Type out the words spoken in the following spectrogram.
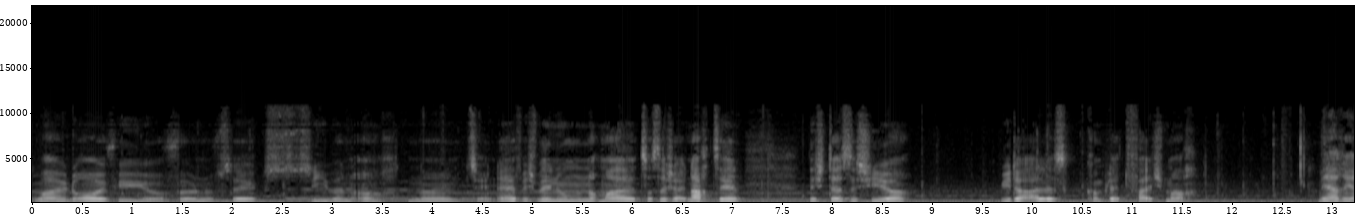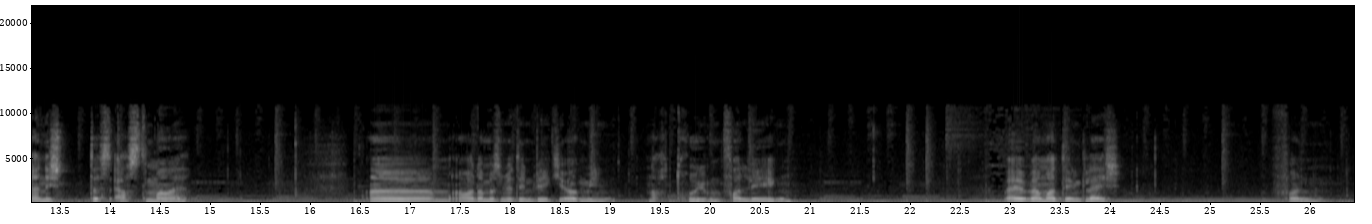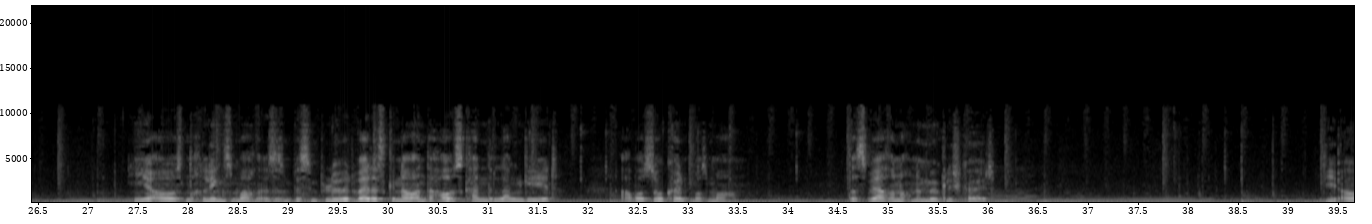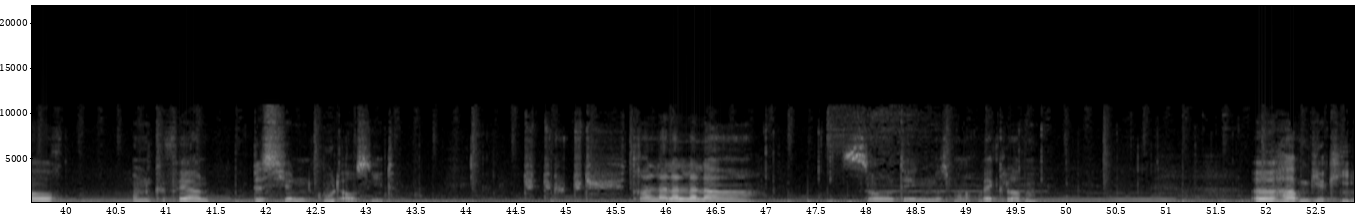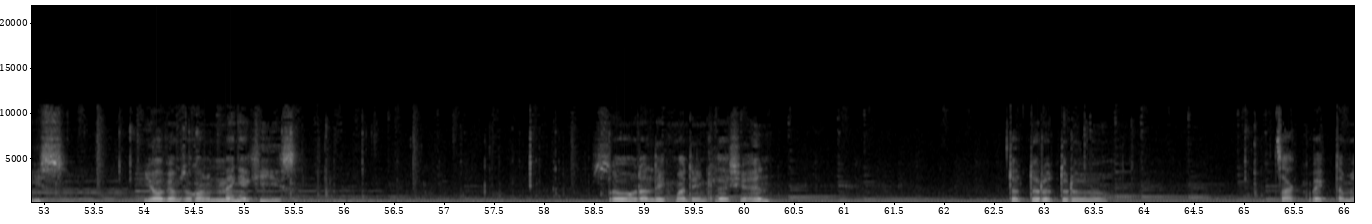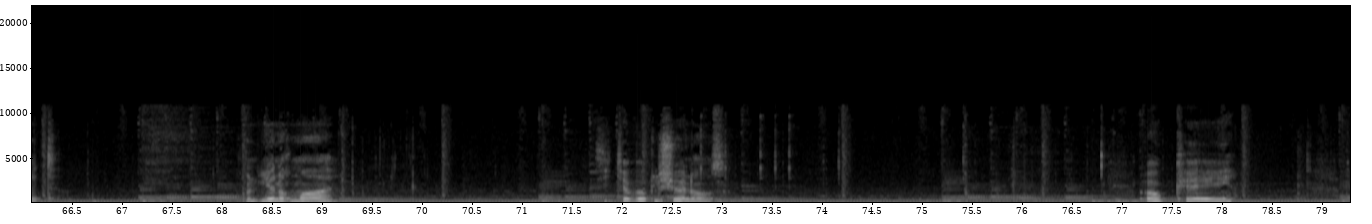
2, 3, 4, 5, 6, 7, 8, 9, 10, 11. Ich will nur nochmal zur Sicherheit nachzählen. Nicht, dass ich hier wieder alles komplett falsch mache. Wäre ja nicht das erste Mal. Ähm, aber da müssen wir den Weg hier irgendwie nach drüben verlegen. Weil wenn wir den gleich von hier aus nach links machen, ist es ein bisschen blöd, weil das genau an der Hauskante lang geht. Aber so könnten wir es machen. Das wäre noch eine Möglichkeit. Die auch ungefähr ein bisschen gut aussieht. Tralalala. So, den müssen wir noch wegkloppen. Äh, haben wir Keys? Ja, wir haben sogar eine Menge Keys. So, dann legt man den gleich hier hin. Du, du, du. Zack, weg damit. Und hier nochmal. Sieht ja wirklich schön aus. Okay.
